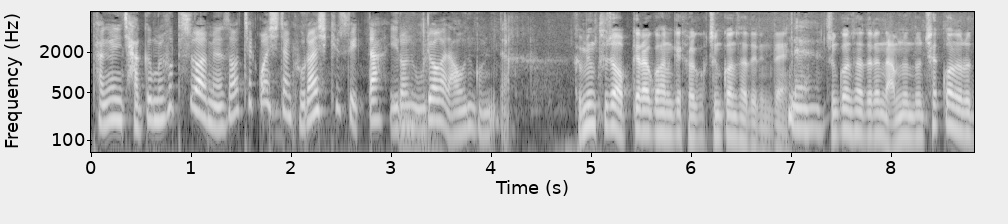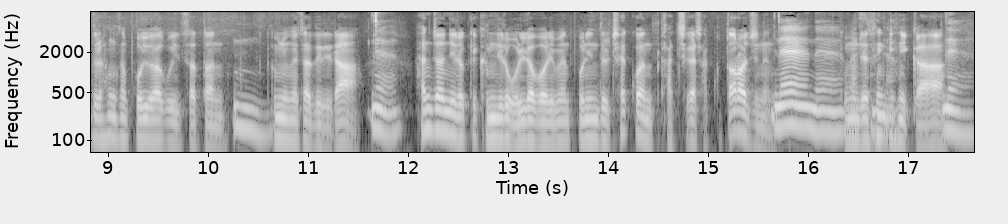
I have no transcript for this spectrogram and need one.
당연히 자금을 흡수하면서 채권 시장 교란시킬 수 있다 이런 우려가 나오는 겁니다. 금융투자 업계라고 하는 게 결국 증권사들인데 네. 증권사들은 남는 돈 채권으로 늘 항상 보유하고 있었던 음. 금융회사들이라 네. 한전이 이렇게 금리를 올려버리면 본인들 채권 가치가 자꾸 떨어지는 네, 네. 그 문제 맞습니다. 생기니까 네.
